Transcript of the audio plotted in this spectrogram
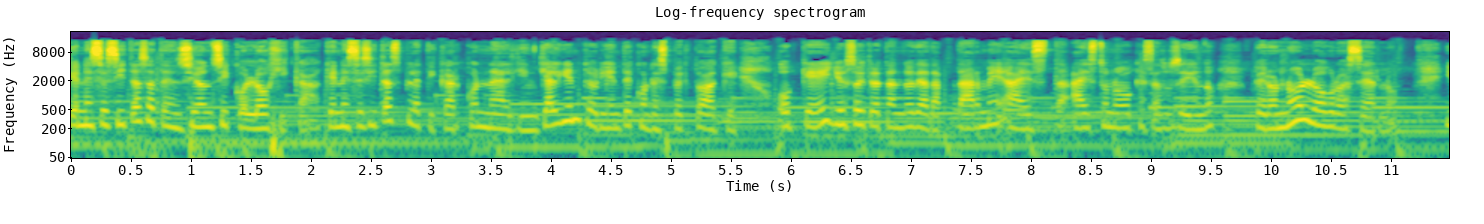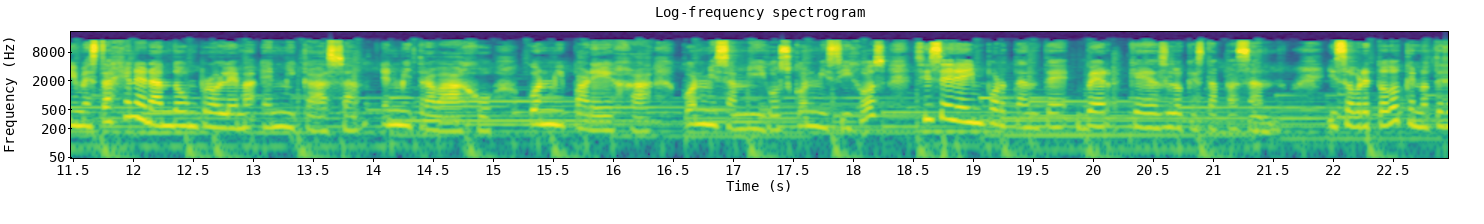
que necesitas atención psicológica, que necesitas platicar con alguien, que alguien te oriente con respecto a que, ok, yo estoy tratando de adaptarme a, esta, a esto nuevo que está sucediendo, pero no logro hacerlo y me está generando un problema en mi casa, en mi trabajo, con mi pareja, con mis amigos, con mis hijos, sí sería importante ver qué es lo que está pasando y sobre todo que no te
